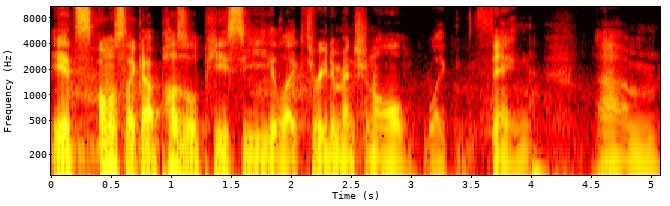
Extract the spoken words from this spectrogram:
it's almost like a puzzle PC, like three dimensional like thing. Um,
